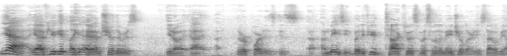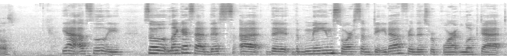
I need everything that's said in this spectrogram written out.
Yeah, yeah. If you get like, I'm sure there was, you know, uh, the report is is uh, amazing. But if you talk to us about some of the major learnings, that would be awesome. Yeah, absolutely. So, like I said, this uh, the the main source of data for this report looked at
